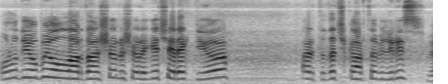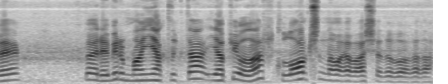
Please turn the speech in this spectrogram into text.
Onu diyor bu yollardan şöyle şöyle geçerek diyor haritada çıkartabiliriz ve böyle bir manyaklıkta yapıyorlar. Kulağım çınlamaya başladı bu arada.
